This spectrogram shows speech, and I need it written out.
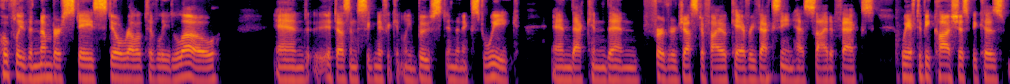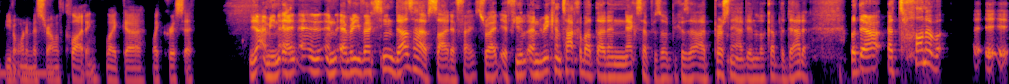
Hopefully the number stays still relatively low, and it doesn't significantly boost in the next week. And that can then further justify okay, every vaccine has side effects. We have to be cautious because you don't want to mess around with clotting, like uh, like Chris said. Yeah, I mean, and, and, and every vaccine does have side effects, right? If you and we can talk about that in the next episode because I personally I didn't look up the data, but there are a ton of eh, eh, eh,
